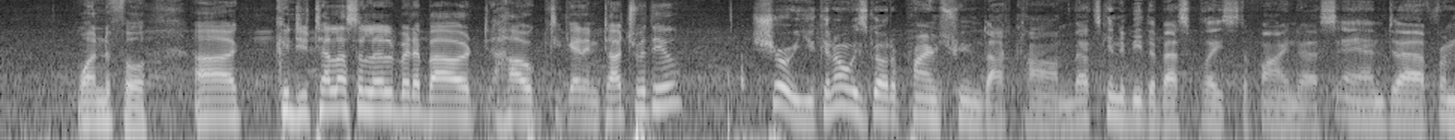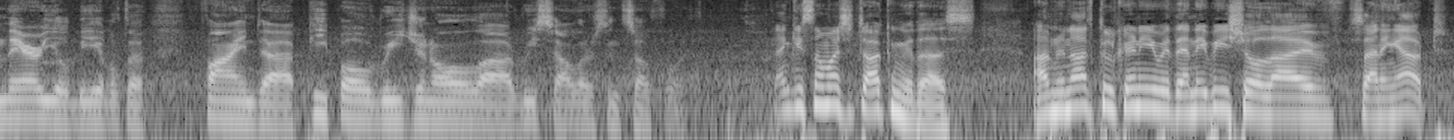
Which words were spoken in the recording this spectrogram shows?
Wonderful. Uh, could you tell us a little bit about how to get in touch with you? Sure, you can always go to primestream.com. That's going to be the best place to find us. And uh, from there, you'll be able to find uh, people, regional uh, resellers, and so forth. Thank you so much for talking with us. I'm Ninad Kulkarni with NAB Show Live, signing out.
